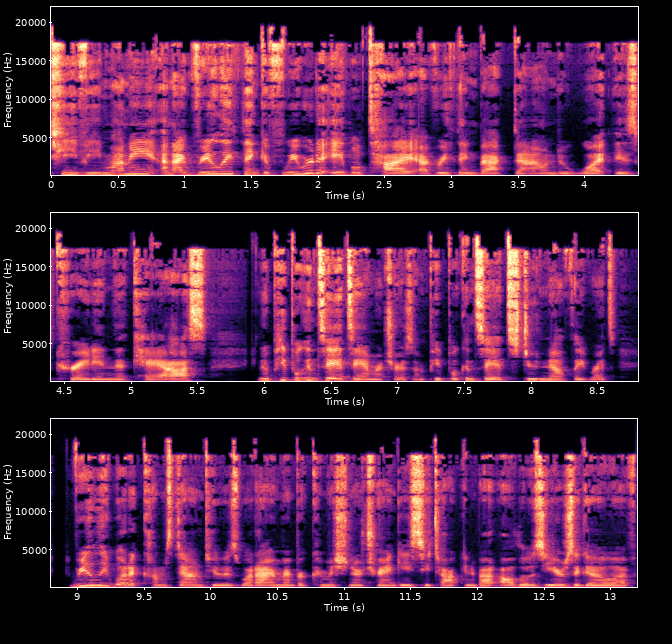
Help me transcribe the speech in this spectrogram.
TV money. And I really think if we were to able tie everything back down to what is creating the chaos, you know, people can say it's amateurism, people can say it's student athlete rights. Really, what it comes down to is what I remember Commissioner Tranghese talking about all those years ago of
